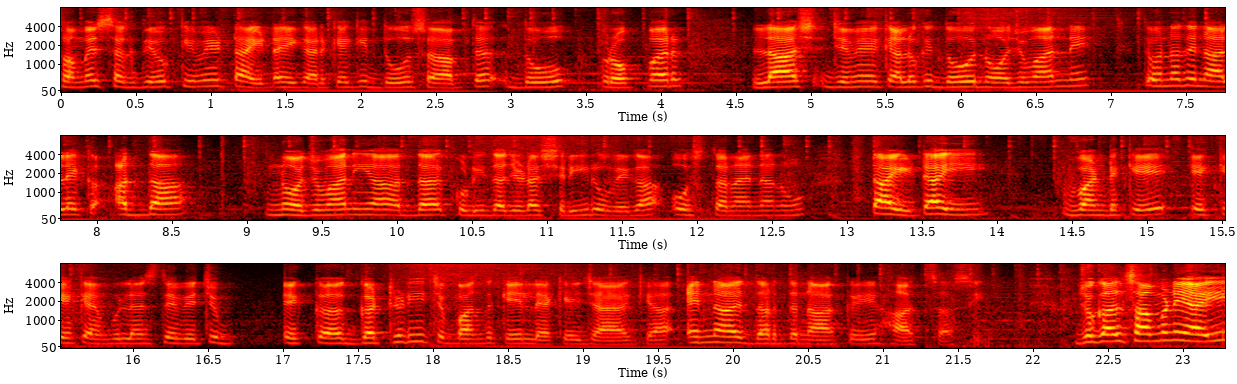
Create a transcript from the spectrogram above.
ਸਮਝ ਸਕਦੇ ਹੋ ਕਿਵੇਂ ਢਾਈ ਢਾਈ ਕਰਕੇ ਕਿ ਦੋ ਸਾਬਤ ਦੋ ਪ੍ਰੋਪਰ ਲਾਸ਼, ਜਿਵੇਂ ਕਹ ਲਓ ਕਿ ਦੋ ਨੌਜਵਾਨ ਨੇ ਤੇ ਉਹਨਾਂ ਦੇ ਨਾਲ ਇੱਕ ਅੱਧਾ ਨੌਜਵਾਨ ਜਾਂ ਅੱਧਾ ਕੁੜੀ ਦਾ ਜਿਹੜਾ ਸਰੀਰ ਹੋਵੇਗਾ, ਉਸ ਤਰ੍ਹਾਂ ਇਹਨਾਂ ਨੂੰ ਢਾਈ ਢਾਈ ਵੰਡ ਕੇ ਇੱਕ ਇੱਕ ਐਂਬੂਲੈਂਸ ਦੇ ਵਿੱਚ ਇੱਕ ਗੱਠੜੀ 'ਚ ਬੰਦ ਕੇ ਲੈ ਕੇ ਜਾਇਆ ਗਿਆ। ਇੰਨਾ ਦਰਦਨਾਕ ਇਹ ਹਾਦਸਾ ਸੀ। ਜੋ ਗੱਲ ਸਾਹਮਣੇ ਆਈ,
